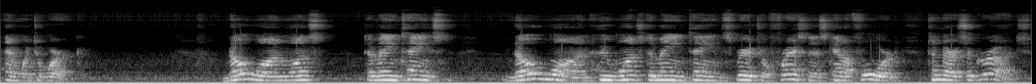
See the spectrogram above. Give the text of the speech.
and went to work. No one wants to maintain no one who wants to maintain spiritual freshness can afford to nurse a grudge.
